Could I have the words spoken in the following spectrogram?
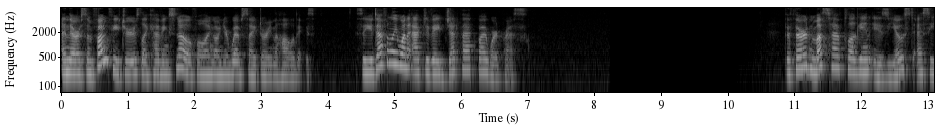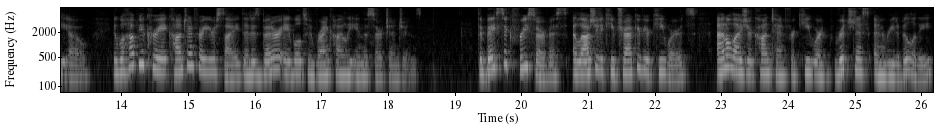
And there are some fun features like having snow falling on your website during the holidays. So you definitely want to activate Jetpack by WordPress. The third must-have plugin is Yoast SEO. It will help you create content for your site that is better able to rank highly in the search engines. The basic free service allows you to keep track of your keywords, analyze your content for keyword richness and readability,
